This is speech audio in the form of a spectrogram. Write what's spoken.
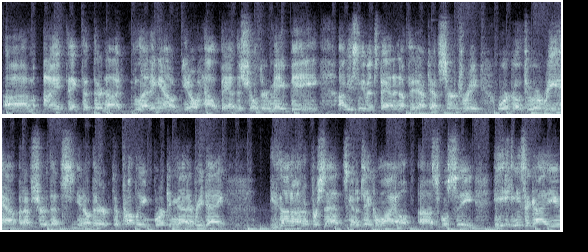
Um, I think that they're not letting out, you know, how bad the shoulder may be. Obviously, if it's bad enough, they'd have to have surgery or go through a rehab. But I'm sure that's, you know, they're they're probably working that every day. He's not 100. percent It's going to take a while, uh, so we'll see. He, he's a guy you,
